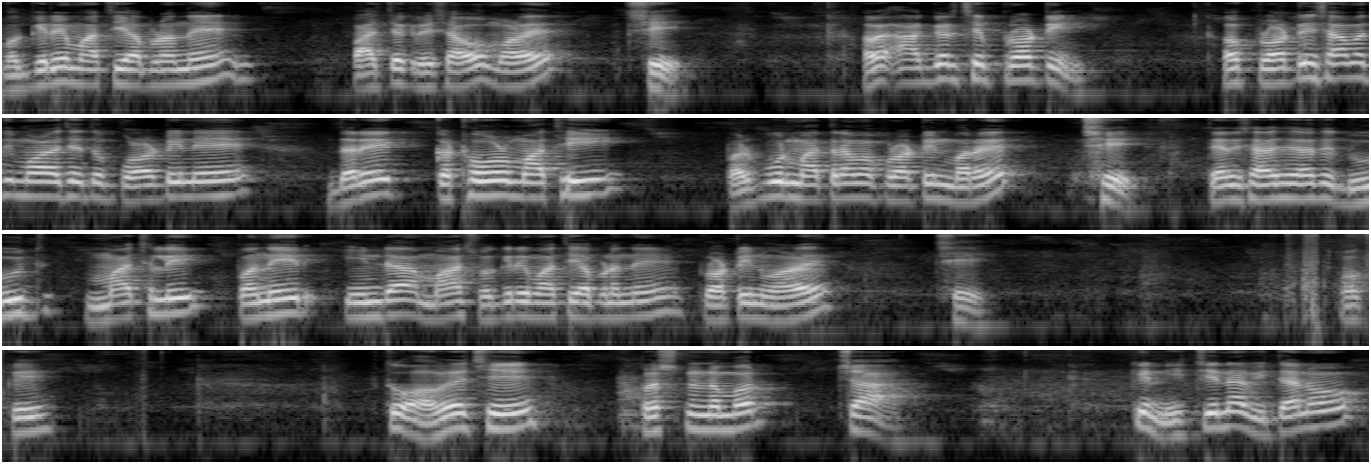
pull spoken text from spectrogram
વગેરેમાંથી આપણને પાચક રેશાઓ મળે છે. હવે આગળ છે પ્રોટીન. હવે પ્રોટીન શામાંથી મળે છે? તો પ્રોટીન એ દરેક કઠોળમાંથી ભરપૂર માત્રામાં પ્રોટીન મળે છે. તેની સાથે સાથે દૂધ, માછલી, પનીર, ઈંડા, માંસ વગેરેમાંથી આપણને પ્રોટીન મળે છે. ઓકે. તો હવે છે પ્રશ્ન નંબર ચાર. કે નીચેના વિધાનો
